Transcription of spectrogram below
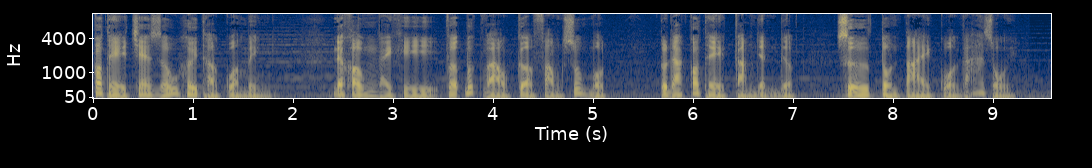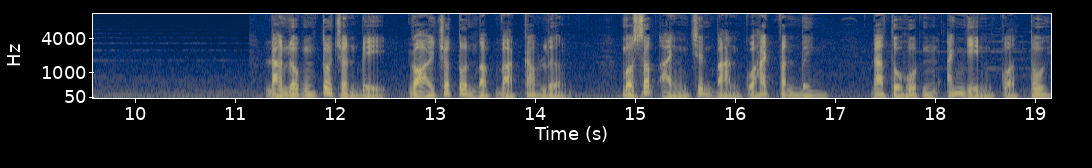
Có thể che giấu hơi thở của mình Nếu không, ngay khi vừa bước vào cửa phòng số 1 Tôi đã có thể cảm nhận được Sự tồn tại của gã rồi Đang lúc tôi chuẩn bị Gọi cho Tôn Mập và Cao Lượng, một sấp ảnh trên bàn của Hách Văn Minh đã thu hút ánh nhìn của tôi.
